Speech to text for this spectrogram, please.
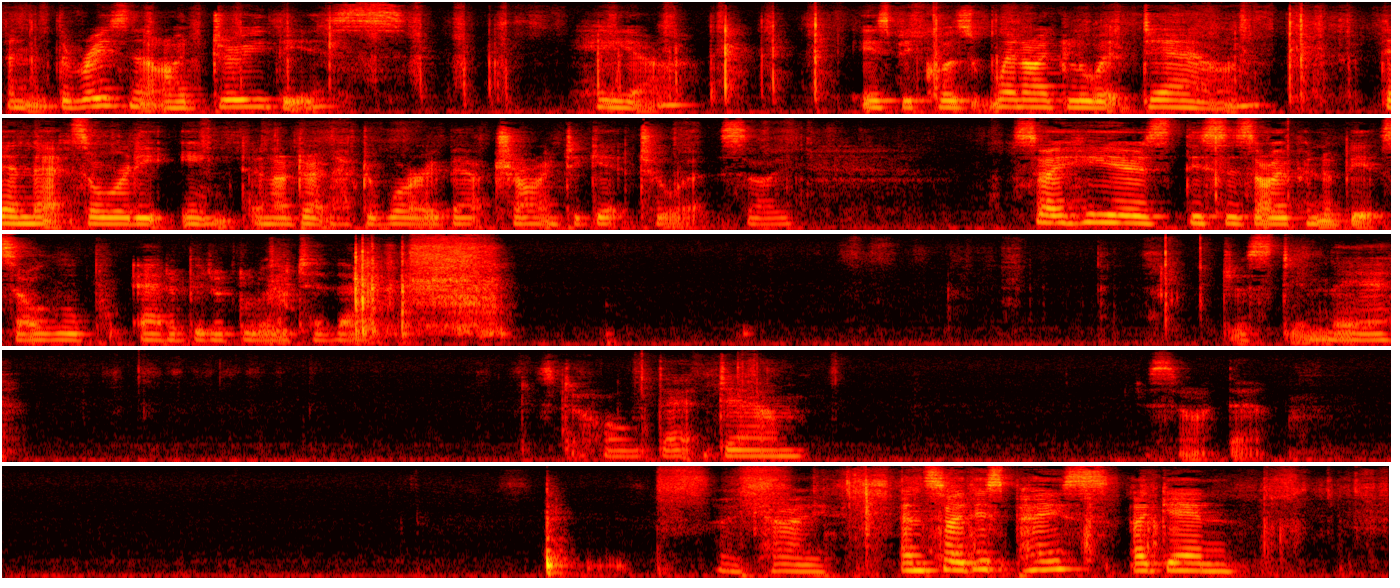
And the reason I do this here is because when I glue it down, then that's already inked and I don't have to worry about trying to get to it. So, so here's, this is open a bit, so I will add a bit of glue to that. Just in there. Just to hold that down. Just like that. Okay, and so this piece, again,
